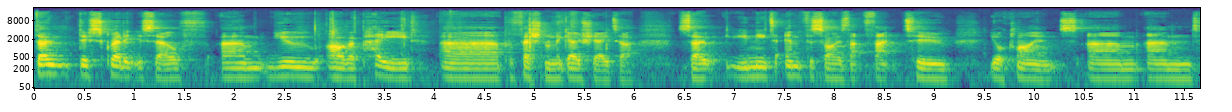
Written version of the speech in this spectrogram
don't discredit yourself. Um, you are a paid uh, professional negotiator. So you need to emphasize that fact to your clients um, and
